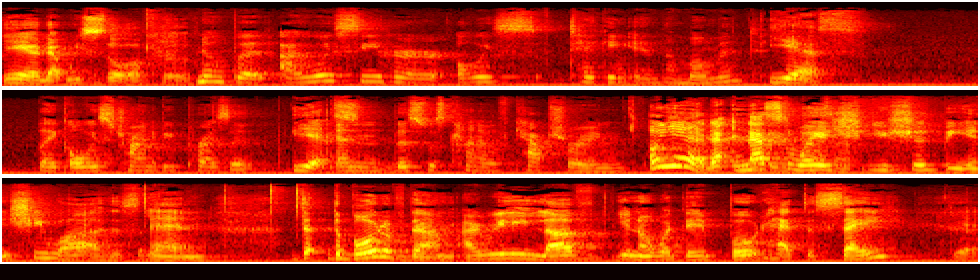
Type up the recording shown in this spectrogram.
do- yeah, that we saw of her. No, but I always see her always taking in the moment, Yes. Like always trying to be present. Yes. And this was kind of capturing. oh yeah, that, and that's the way sh- you should be, and she was. And the, the both of them, I really loved, you know, what they both had to say. Yeah.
